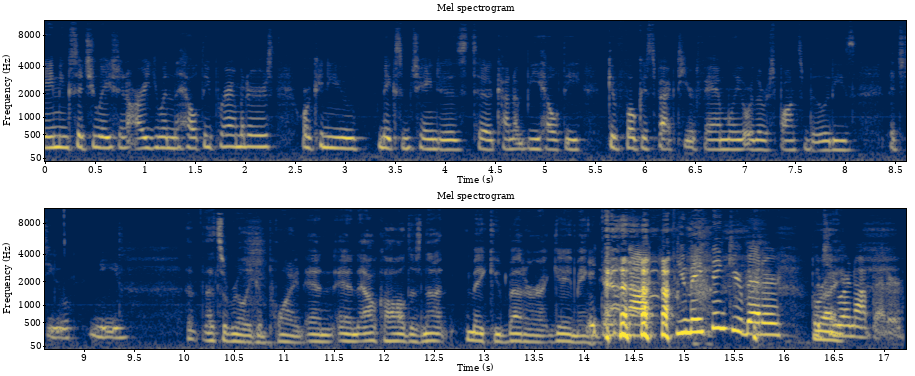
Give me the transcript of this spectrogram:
gaming situation? Are you in the healthy parameters, or can you make some changes to kind of be healthy, give focus back to your family or the responsibilities that you need. That's a really good point. And and alcohol does not make you better at gaming. It does not. you may think you're better, but right. you are not better.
